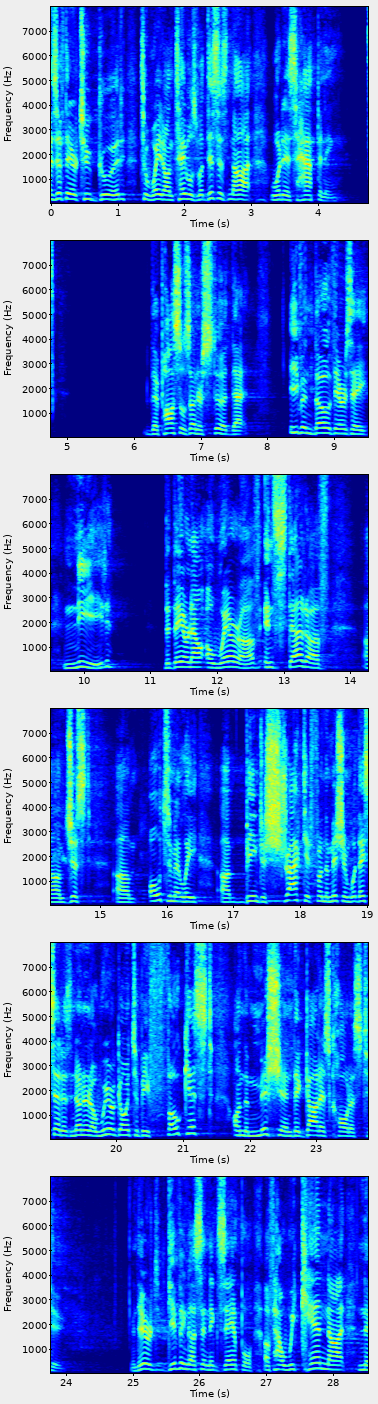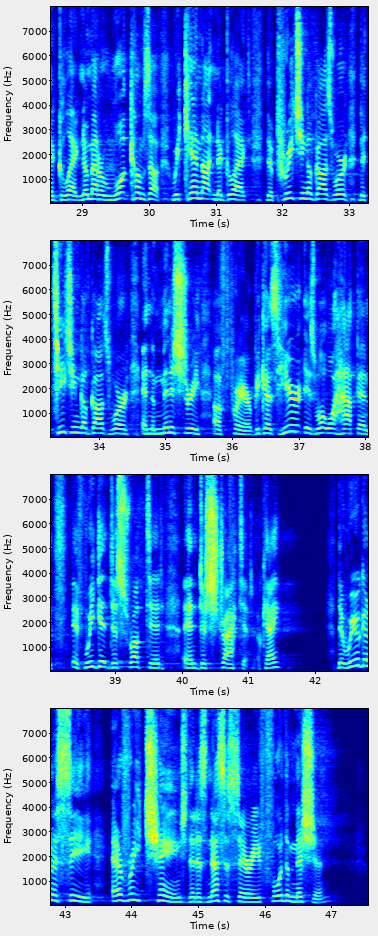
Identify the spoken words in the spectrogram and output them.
as if they are too good to wait on tables, but this is not what is happening. The apostles understood that even though there's a need that they are now aware of, instead of um, just um, ultimately um, being distracted from the mission, what they said is no, no, no, we are going to be focused on the mission that God has called us to. And they're giving us an example of how we cannot neglect, no matter what comes up, we cannot neglect the preaching of God's word, the teaching of God's word, and the ministry of prayer. Because here is what will happen if we get disrupted and distracted, okay? That we're gonna see every change that is necessary for the mission,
